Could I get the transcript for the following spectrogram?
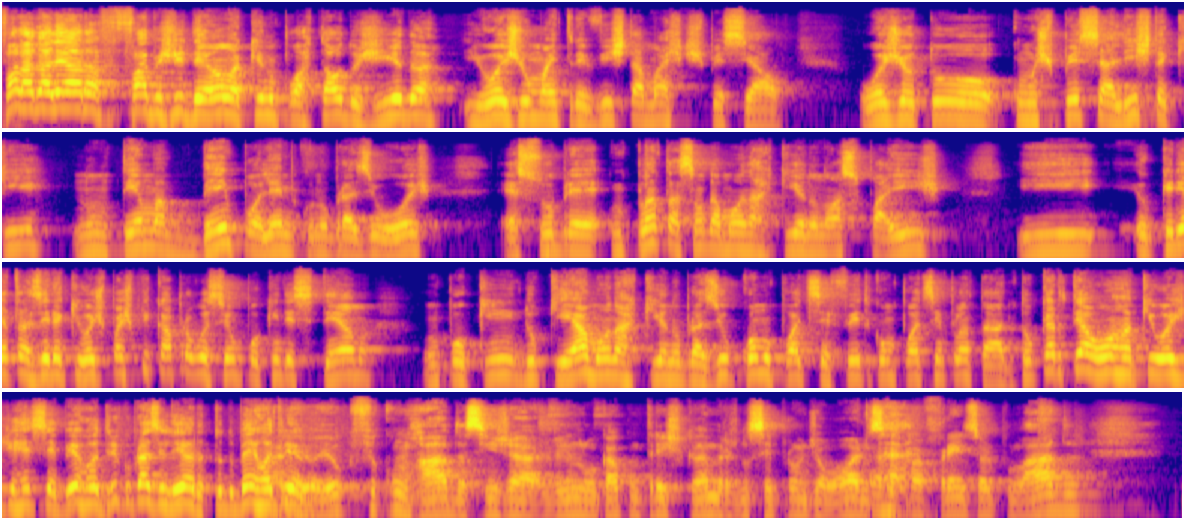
Fala galera, Fábio Gideão aqui no Portal do Gida e hoje uma entrevista mais que especial. Hoje eu tô com um especialista aqui num tema bem polêmico no Brasil hoje, é sobre a implantação da monarquia no nosso país e eu queria trazer ele aqui hoje para explicar para você um pouquinho desse tema, um pouquinho do que é a monarquia no Brasil, como pode ser feito, como pode ser implantado. Então quero ter a honra aqui hoje de receber Rodrigo Brasileiro. Tudo bem, Rodrigo? eu, eu, que fico honrado, assim, já venho no local com três câmeras, não sei para onde eu olho, sei para frente, se olho para o lado.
